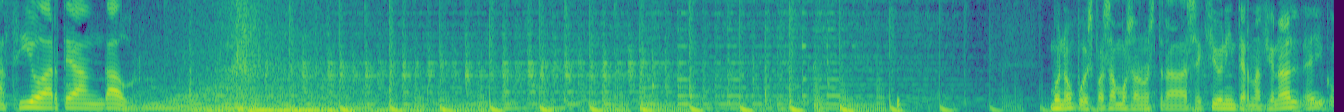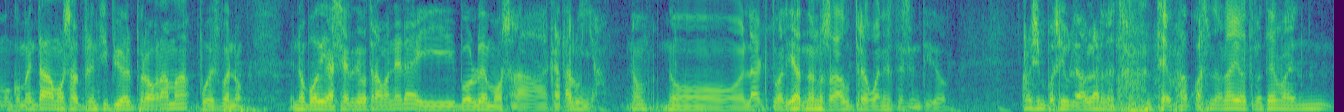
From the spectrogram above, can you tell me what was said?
Nazioartean gaur. Bueno, pues pasamos a nuestra sección internacional ¿eh? y como comentábamos al principio del programa, pues bueno, no podía ser de otra manera y volvemos a Cataluña, ¿no? No, la actualidad no nos ha dado tregua en este sentido. Es imposible hablar de otro tema cuando no hay otro tema en,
